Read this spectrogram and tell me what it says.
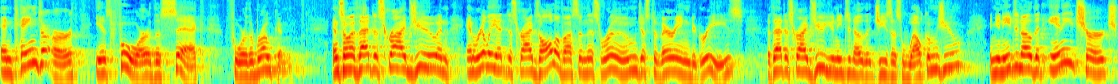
and came to earth is for the sick, for the broken. And so, if that describes you, and, and really it describes all of us in this room, just to varying degrees, if that describes you, you need to know that Jesus welcomes you. And you need to know that any church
